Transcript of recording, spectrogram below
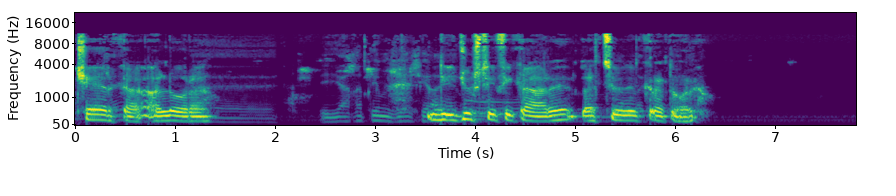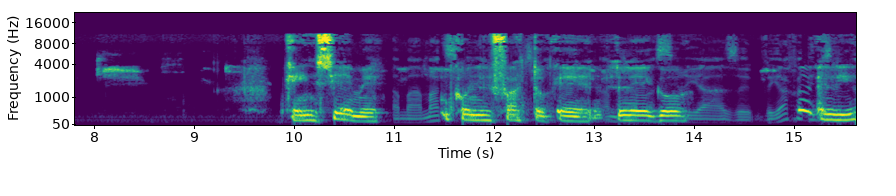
cerca allora di giustificare l'azione del creatore. che insieme con il fatto che l'ego è lì,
